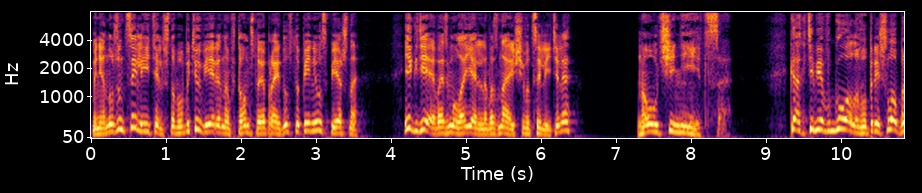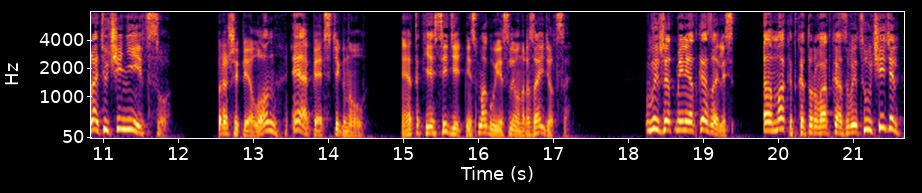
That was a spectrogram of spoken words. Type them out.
Мне нужен целитель, чтобы быть уверенным в том, что я пройду ступени успешно. И где я возьму лояльного знающего целителя?» «Но ученица! Как тебе в голову пришло брать ученицу?» Прошипел он и опять стегнул. «Этак я сидеть не смогу, если он разойдется». «Вы же от меня отказались. А маг, от которого отказывается учитель,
